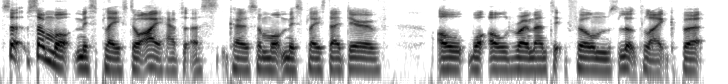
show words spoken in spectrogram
so, somewhat misplaced, or I have a kind of somewhat misplaced idea of old what old romantic films look like, but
